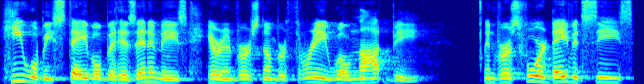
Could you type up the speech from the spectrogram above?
he will be stable, but his enemies, here in verse number 3, will not be. In verse 4, David sees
